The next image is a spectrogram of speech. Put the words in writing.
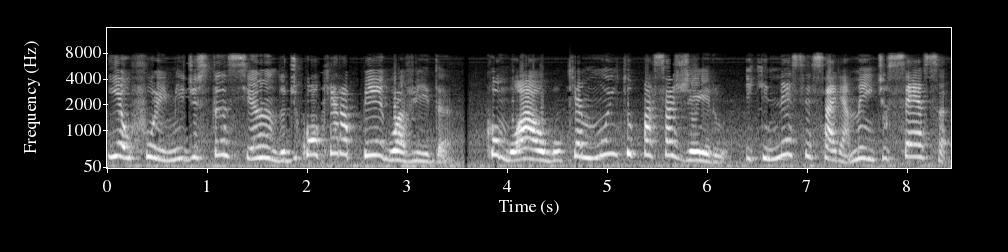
e eu fui me distanciando de qualquer apego à vida, como algo que é muito passageiro e que necessariamente cessa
